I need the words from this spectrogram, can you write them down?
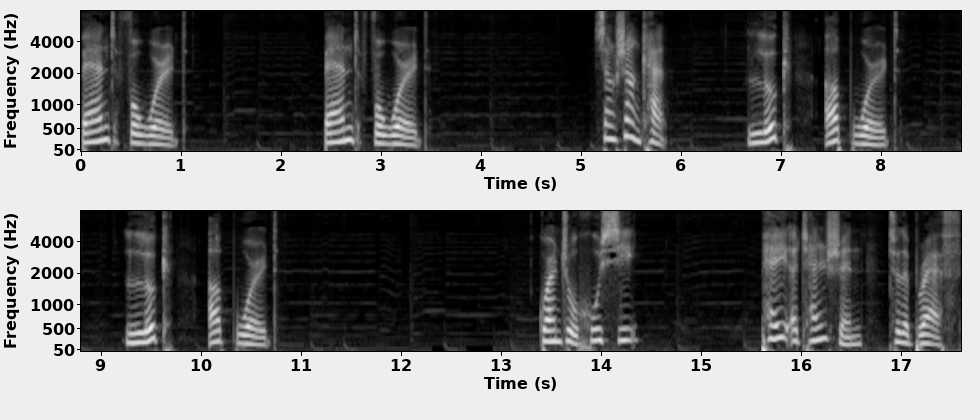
bend forward，bend forward，向上看，look upward，look upward，关注呼吸，pay attention to the breath，pay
